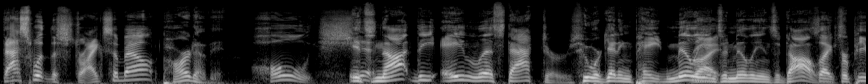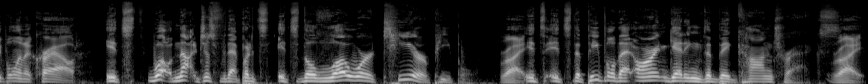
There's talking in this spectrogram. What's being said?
That's what the strike's about? Part of it. Holy shit. It's not the A-list actors who are getting paid millions Right. and millions of dollars. It's like for people in a crowd. it's well, not just for that, but it's it's the lower tier people. Right. It's it's the people that aren't getting the big contracts. right.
